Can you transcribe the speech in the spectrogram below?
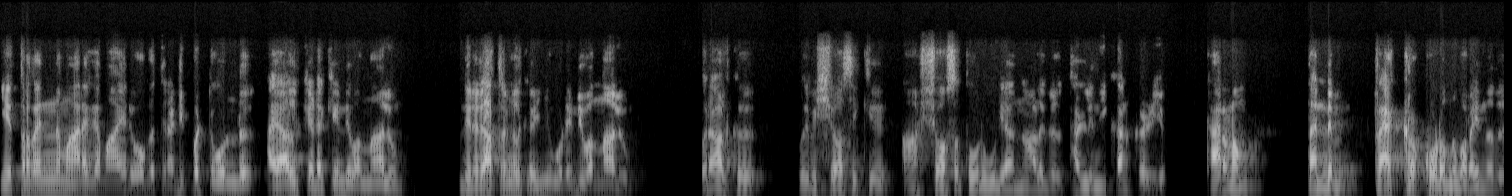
എത്ര തന്നെ മാരകമായ രോഗത്തിന് അടിപ്പെട്ടുകൊണ്ട് അയാൾ കിടക്കേണ്ടി വന്നാലും ദിനരാത്രങ്ങൾ കഴിഞ്ഞുകൂടേണ്ടി വന്നാലും ഒരാൾക്ക് ഒരു വിശ്വാസിക്ക് ആശ്വാസത്തോടു കൂടി ആ നാളുകൾ തള്ളി നീക്കാൻ കഴിയും. കാരണം തന്റെ ട്രാക്ക് റെക്കോർഡ് എന്ന് പറയുന്നത്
